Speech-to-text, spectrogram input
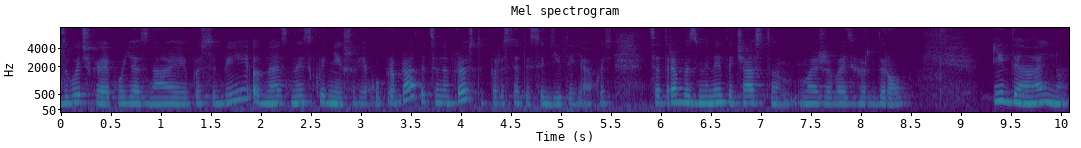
звичка, яку я знаю по собі, одна з найскладніших, яку прибрати, це не просто перестати сидіти якось. Це треба змінити часто майже весь гардероб. Ідеально,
